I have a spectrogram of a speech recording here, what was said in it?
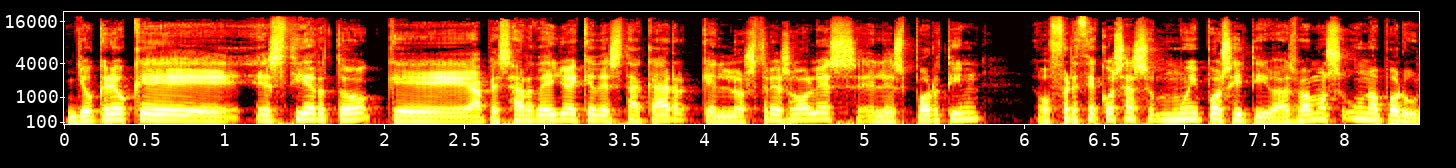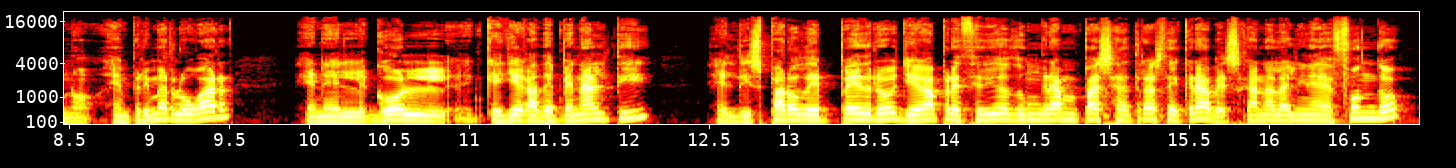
Yo creo que es cierto que a pesar de ello hay que destacar que en los tres goles el Sporting ofrece cosas muy positivas. Vamos uno por uno. En primer lugar, en el gol que llega de penalti, el disparo de Pedro llega precedido de un gran pase atrás de Craves, gana la línea de fondo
